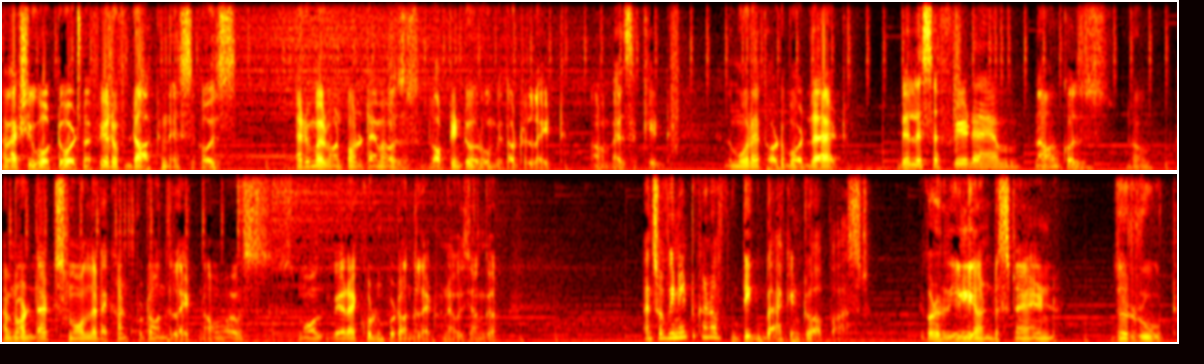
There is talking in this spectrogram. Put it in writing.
i've actually worked towards my fear of darkness because i remember one point of time i was locked into a room without a light um, as a kid. The more i thought about that the less afraid i am now because you know i'm not that small that i can't put on the light now. I was small where i couldn't put on the light when i was younger. And so we need to kind of dig back into our past. We got to really understand the root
